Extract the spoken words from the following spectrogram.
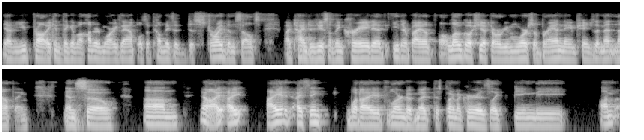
you probably can think of a hundred more examples of companies that destroyed themselves by trying to do something creative, either by a, a logo shift or even worse, a brand name change that meant nothing. And so, um, no, I, I, I, I think what I've learned at my, this point in my career is like being the, I'm,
